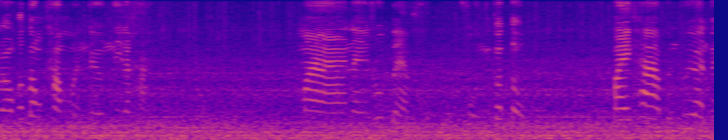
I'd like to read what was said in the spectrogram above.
เราก็ต้องทำเหมือนเดิมนี่แหละค่ะ มาในรูปแบบฝนก็ตก ไปค่ะเพื่อนๆ ไป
